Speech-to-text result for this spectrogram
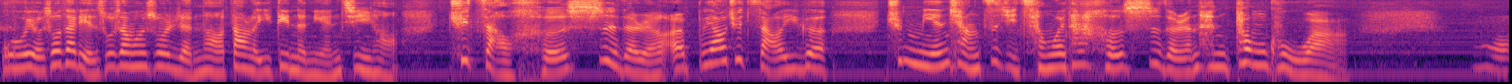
我有时候在脸书上会说，人哦，到了一定的年纪哈、哦，去找合适的人，而不要去找一个去勉强自己成为他合适的人，很痛苦啊。嗯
